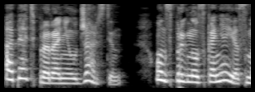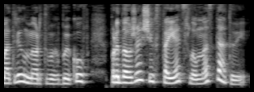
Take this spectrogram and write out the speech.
Опять проронил Джарстин. Он спрыгнул с коня и осмотрел мертвых быков, продолжающих стоять словно статуи.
